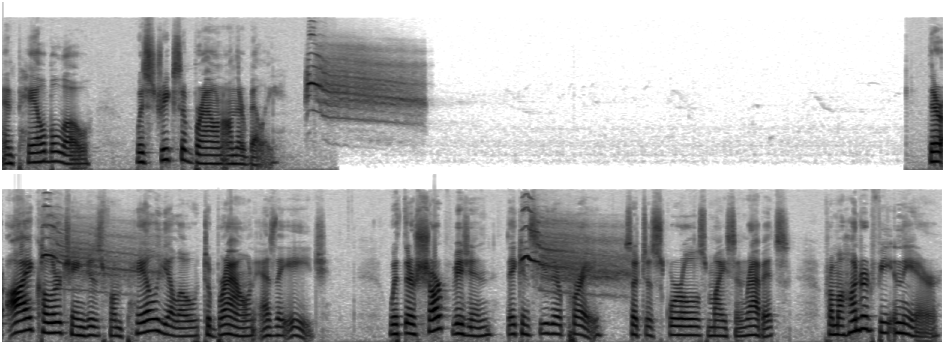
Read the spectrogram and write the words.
and pale below, with streaks of brown on their belly. Their eye color changes from pale yellow to brown as they age. With their sharp vision, they can see their prey, such as squirrels, mice, and rabbits, from a 100 feet in the air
